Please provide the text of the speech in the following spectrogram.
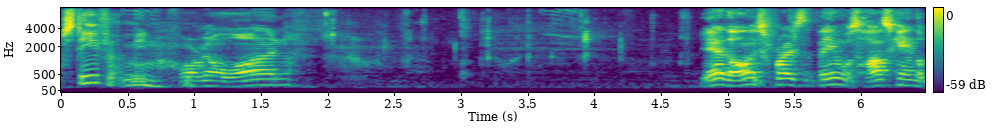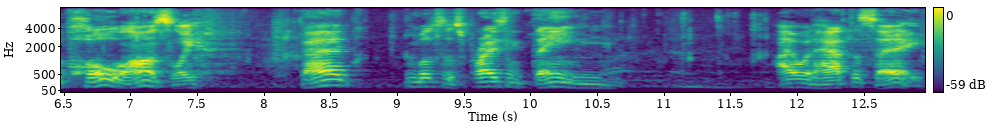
Steve? I mean, Formula One. Yeah, the only surprising thing was getting the pole, honestly. That was the surprising thing, I would have to say.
